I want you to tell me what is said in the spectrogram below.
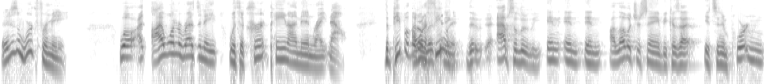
But it doesn't work for me. Well, I, I want to resonate with the current pain I'm in right now. the people I that are wanna feel listening, the, absolutely, and and and I love what you're saying because I, it's an important,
